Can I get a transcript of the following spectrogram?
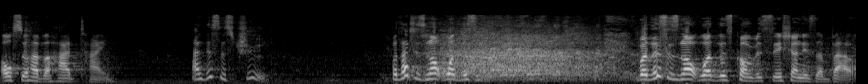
also have a hard time. And this is true. But that is not what this But this is not what this conversation is about.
